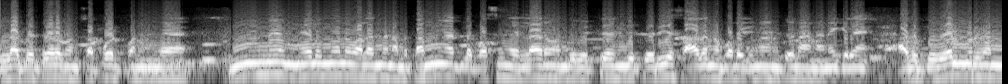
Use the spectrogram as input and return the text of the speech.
எல்லா பெற்றோரும் கொஞ்சம் சப்போர்ட் பண்ணுங்கள் இன்னுமே மேலும் மேலும் வளர்ந்து நம்ம தமிழ்நாட்டுல பசங்க எல்லாரும் வந்து வெற்றி அடைஞ்சு பெரிய சாதனை படைக்கணும்னு நான் நினைக்கிறேன். அதுக்கு வேல்முருகன்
